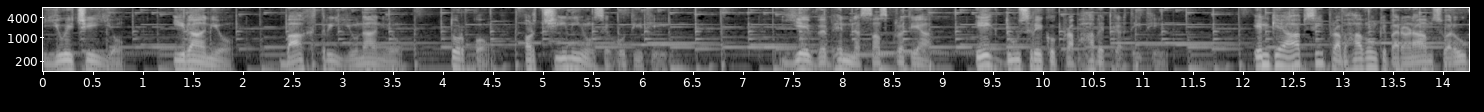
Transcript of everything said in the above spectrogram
युचियों ईरानियों, बाख्तरी यूनानियों तुर्कों और चीनियों से होती थी। ये विभिन्न संस्कृतियाँ एक दूसरे को प्रभावित करती थीं। इनके आपसी प्रभावों के परिणाम स्वरूप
